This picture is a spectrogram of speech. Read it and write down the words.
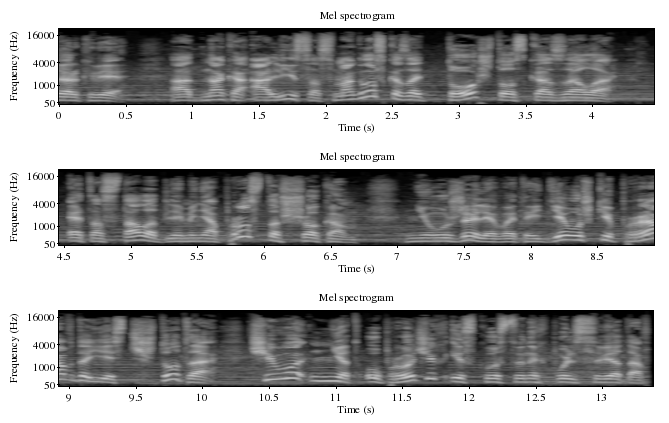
церкви. Однако Алиса смогла сказать то, что сказала – это стало для меня просто шоком. Неужели в этой девушке правда есть что-то, чего нет у прочих искусственных пульсветов?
